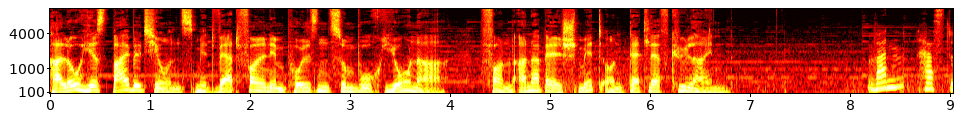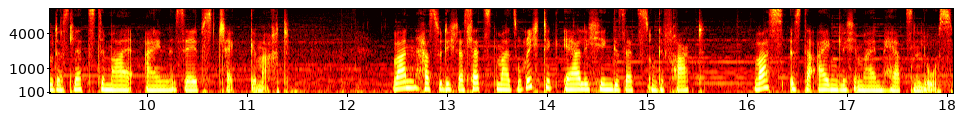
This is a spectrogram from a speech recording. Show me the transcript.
Hallo, hier ist Bibletunes mit wertvollen Impulsen zum Buch Jona von Annabel Schmidt und Detlef Kühlein. Wann hast du das letzte Mal einen Selbstcheck gemacht? Wann hast du dich das letzte Mal so richtig ehrlich hingesetzt und gefragt, was ist da eigentlich in meinem Herzen los?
